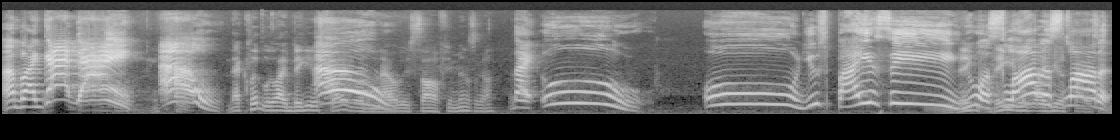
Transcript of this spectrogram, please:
I'm like, God dang! Oh! That clip looked like Biggie was with that we saw a few minutes ago. Like, ooh! Ooh, you spicy! You a Biggie slaughter, like slaughter.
